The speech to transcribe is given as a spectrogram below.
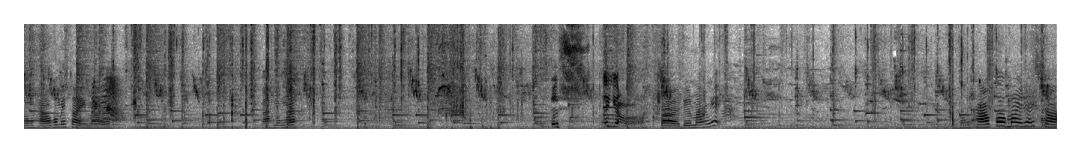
รองเท้าก็ไม่ใส่มามาลงมาเอ้ยเอ้ยอย่าไปเดินมาอย่างงี้ เท้าก็ไม่ได้ใส่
